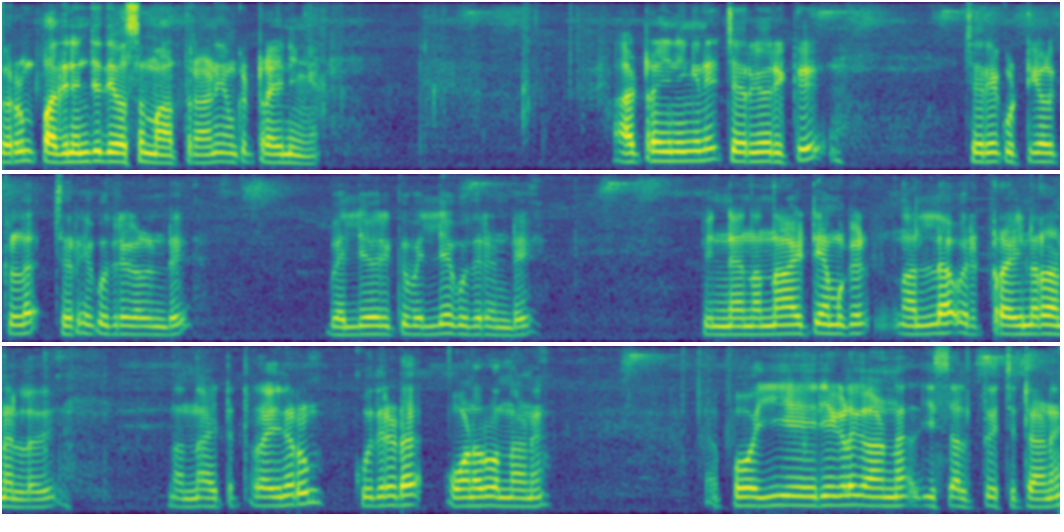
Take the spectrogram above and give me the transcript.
വെറും പതിനഞ്ച് ദിവസം മാത്രമാണ് നമുക്ക് ട്രെയിനിങ് ആ ട്രെയിനിങ്ങിന് ചെറിയവർക്ക് ചെറിയ കുട്ടികൾക്കുള്ള ചെറിയ കുതിരകളുണ്ട്. വലിയവർക്ക് വലിയ കുതിര ഉണ്ട് പിന്നെ നന്നായിട്ട് നമുക്ക് നല്ല ഒരു ട്രെയിനറാണുള്ളത് നന്നായിട്ട് ട്രെയിനറും കുതിരയുടെ ഓണറും ഒന്നാണ്. അപ്പോൾ ഈ ഏരിയകൾ കാണുന്ന ഈ സ്ഥലത്ത് വെച്ചിട്ടാണ്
